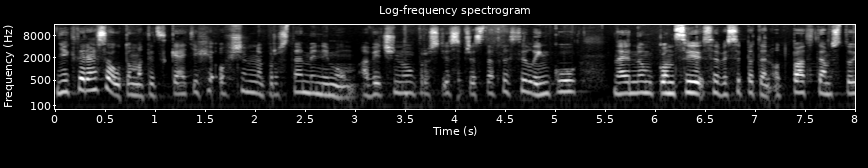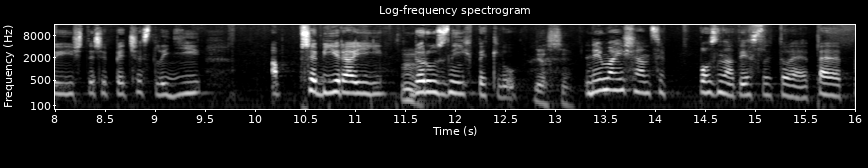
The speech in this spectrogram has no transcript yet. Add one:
Některé jsou automatické, těch je ovšem naprosté minimum. A většinou prostě si představte si linku, na jednom konci se vysype ten odpad, tam stojí 4, 5, 6 lidí a přebírají hmm. do různých pytlů. Jasně. Nemají šanci poznat, jestli to je PP,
